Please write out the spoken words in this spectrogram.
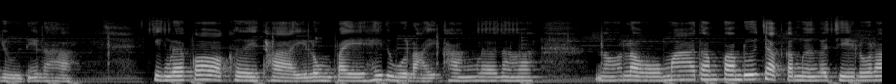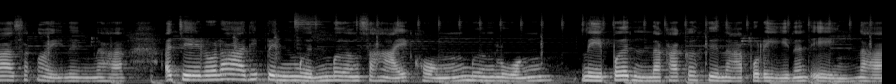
อยู่นี่แหละค่ะ จริงแล้วก็เคยถ่ายลงไปให้ดูหลายครั้งแล้วนะคะ เนาะเรามาทำความรู้จักกับเมืองอเจโรลาสักหน่อยหนึ่งนะคะอเจโรลานี่เป็นเหมือนเมืองสหายของเมืองหลวงเนเปิลนะคะก็คือนาโปลีนั่นเองนะคะ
